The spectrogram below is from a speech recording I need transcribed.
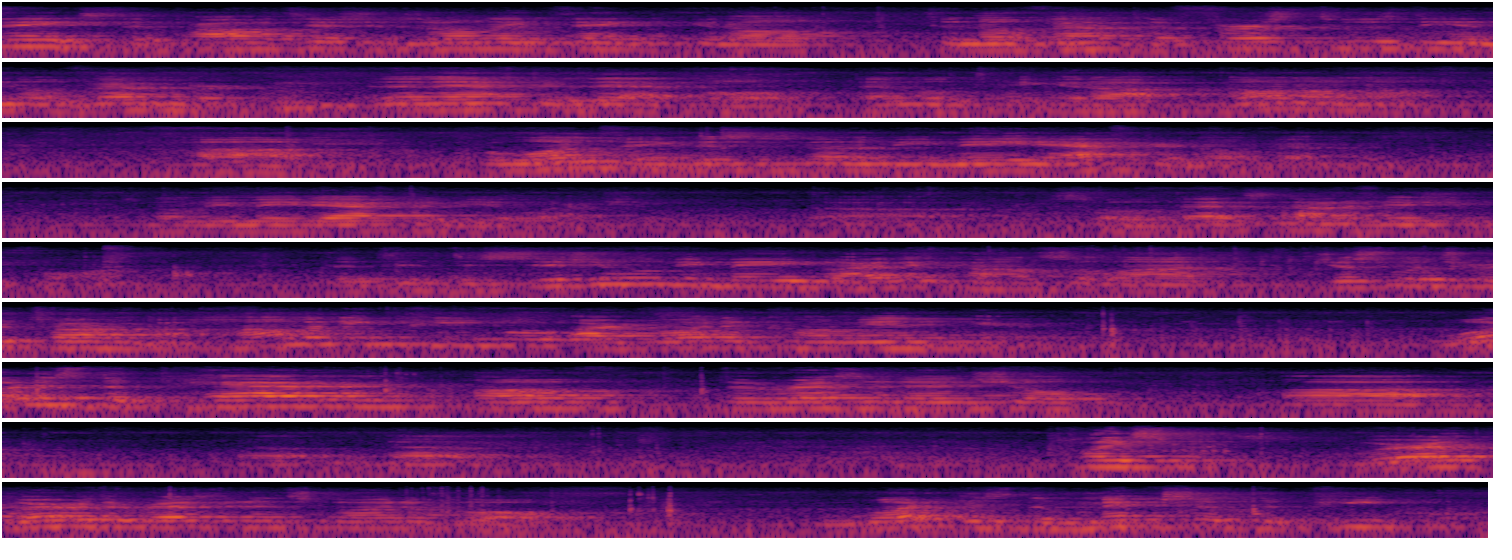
thinks that politicians only think, you know, to November, the first Tuesday in November, and then after that, oh, then we'll take it up. No, no, no. Um, For one thing, this is gonna be made after November. It's gonna be made after the election. Uh, So that's not an issue for them. The de- decision will be made by the council on just what you were talking about. How many people are going to come in here? What is the pattern of the residential uh, uh, uh, placements? Where, where are the residents going to go? What is the mix of the people?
